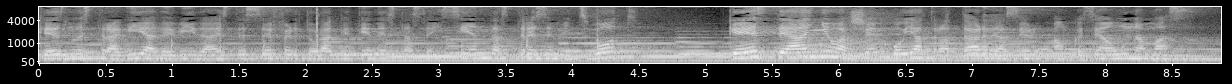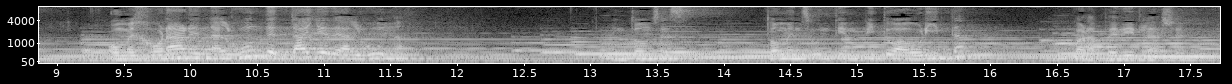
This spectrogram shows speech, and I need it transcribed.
que es nuestra guía de vida. Este Sefer Torah que tiene estas 613 mitzvot, que este año Hashem voy a tratar de hacer, aunque sea una más, o mejorar en algún detalle de alguna. Entonces, tómense un tiempito ahorita para pedirle a Hashem.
